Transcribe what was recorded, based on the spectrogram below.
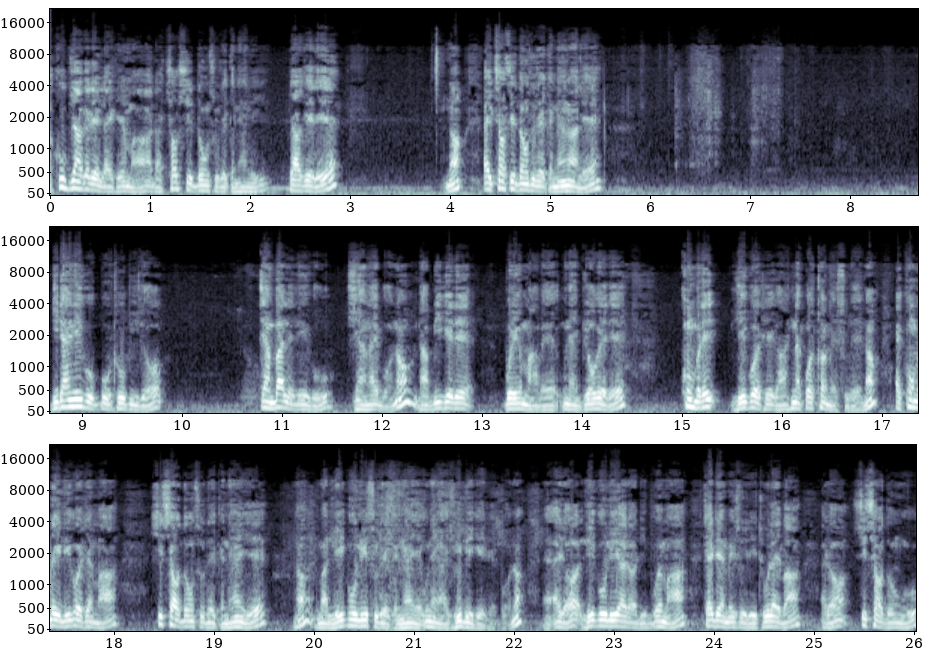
အခုပြခဲ့တဲ့ live ထဲမှာဒါ683ဆိုတဲ့ကဏ္ဍလေးပြခဲ့တယ်နော်။အဲ့683ဆိုတဲ့ကဏ္ဍကလည်းဒီတိုင်းလေးကိုပို့ထိုးပြီးတော့ကြံပတ်လေလေးကိုရန်လိုက်ပေါ့နော်။ဒါပြီးခဲ့တဲ့ပွဲမှာပဲဥနိုင်ပြောခဲ့တယ် ခွန်ပရိတ်၄ခွက်ထဲကနှစ်ခွက်ထွက်မယ်ဆိုတယ်နော်။အဲ့ခွန်ပရိတ်၄ခွက်ထဲမှာ663ဆိုတဲ့ကဏ္ဍရဲ့နော်ဒီမှာ၄ကိုလေးဆိုတဲ့ကဏ္ဍရဲ့ဥနိုင်ကရွေးပေးခဲ့တယ်ပေါ့နော်။အဲ့အဲ့တော့၄ကိုလေးကတော့ဒီပွဲမှာကြိုက်တဲ့မိတ်ဆွေတွေထိုးလိုက်ပါ။အဲ့တော့663ကို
